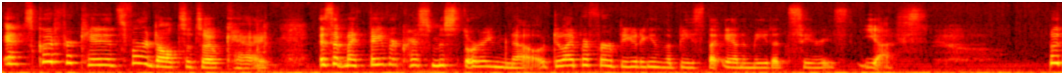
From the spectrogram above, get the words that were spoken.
It's good for kids, for adults, it's okay. Is it my favorite Christmas story? No. Do I prefer Beauty and the Beast, the animated series? Yes. But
